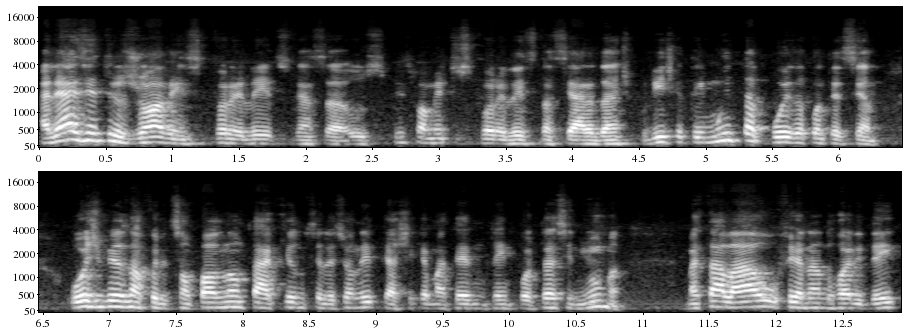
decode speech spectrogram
Aliás, entre os jovens que foram eleitos nessa, os, principalmente os que foram eleitos na seara da antipolítica, tem muita coisa acontecendo. Hoje mesmo na Folha de São Paulo, não está aqui, eu não selecionei, porque achei que a matéria não tem importância nenhuma, mas está lá o Fernando Holliday,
